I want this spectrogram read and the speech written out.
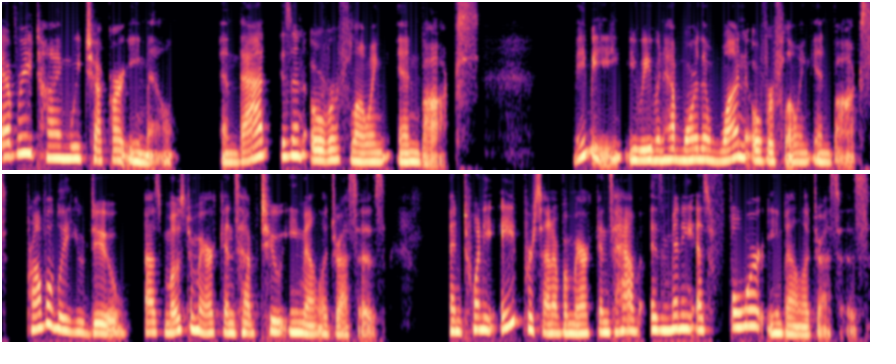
every time we check our email. And that is an overflowing inbox. Maybe you even have more than one overflowing inbox. Probably you do, as most Americans have two email addresses. And 28% of Americans have as many as four email addresses.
